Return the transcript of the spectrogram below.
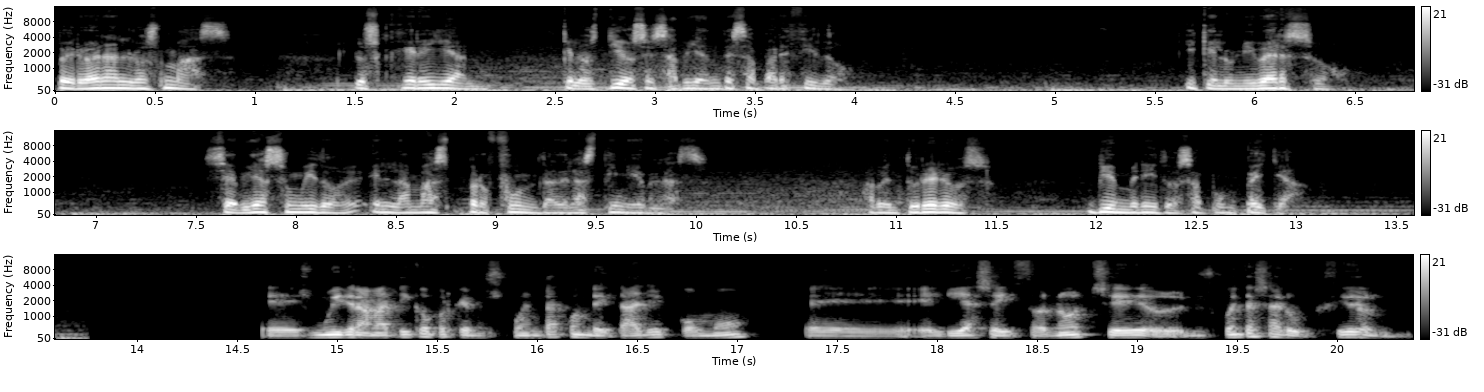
pero eran los más, los que creían que los dioses habían desaparecido y que el universo se había sumido en la más profunda de las tinieblas. Aventureros, bienvenidos a Pompeya. Es muy dramático porque nos cuenta con detalle cómo eh, el día se hizo noche, nos cuenta esa erupción,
